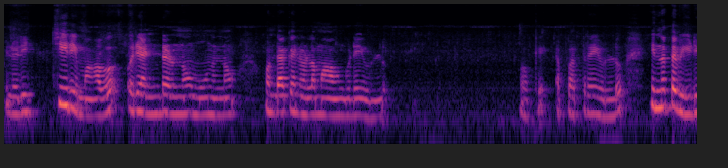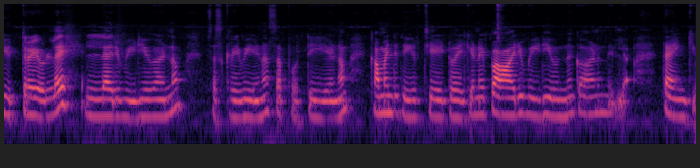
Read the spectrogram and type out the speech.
പിന്നെ ഒരു ഇച്ചിരി മാവ് ഒരു രണ്ടെണ്ണോ മൂന്നെണ്ണോ ഉണ്ടാക്കാനുള്ള മാവും കൂടെ ഉള്ളൂ. ഓക്കെ അപ്പോൾ അത്രയേ ഉള്ളൂ. ഇന്നത്തെ വീഡിയോ ഇത്രയേ ഉള്ളേ. എല്ലാവരും വീഡിയോ കാണണം സബ്സ്ക്രൈബ് ചെയ്യണം സപ്പോർട്ട് ചെയ്യണം. കമന്റ് തീർച്ചയായിട്ടും അയക്കണം. ഇപ്പോൾ ആരും വീഡിയോ ഒന്നും കാണുന്നില്ല. താങ്ക്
